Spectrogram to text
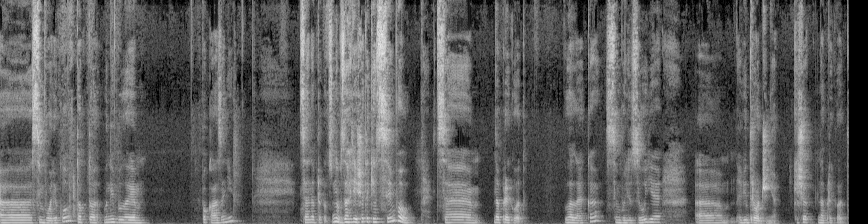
Е, символіку, тобто вони були показані. Це, наприклад, ну, взагалі, що таке символ? Це, наприклад, лелека символізує е, відродження. Якщо, наприклад,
